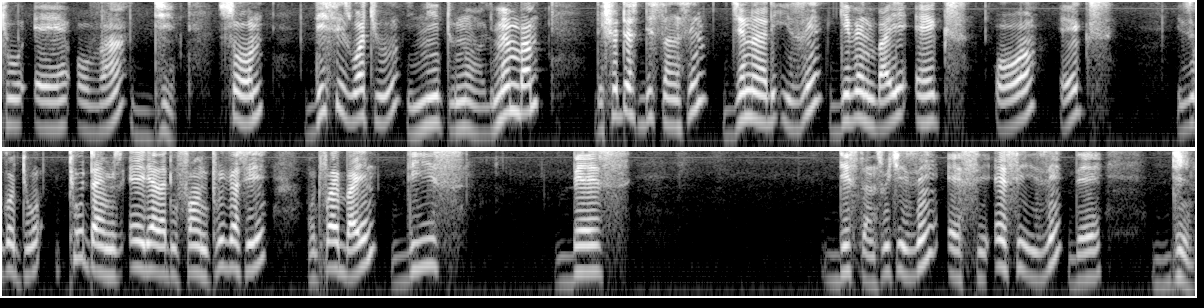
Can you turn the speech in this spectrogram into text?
2a over d. So this is what you need to know remember the shortest distance generally is given by x or x is equal to 2 times area that we found previously multiplied by this base distance which is AC. AC is the D.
